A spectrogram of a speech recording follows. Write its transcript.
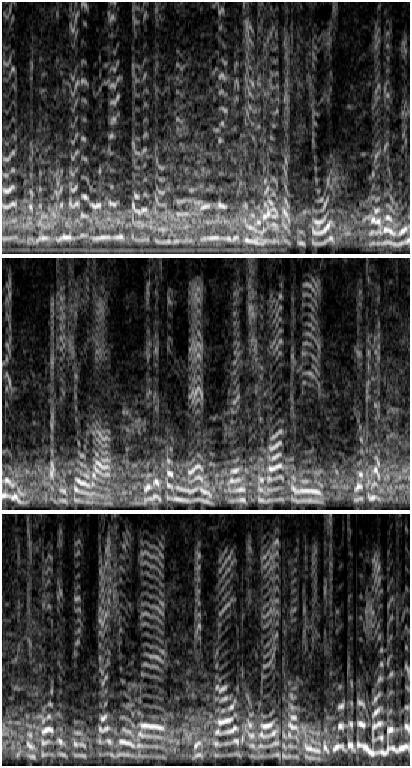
हमारा ऑनलाइन सारा काम है। ऑनलाइन ही कपड़े lot fashion shows where the women fashion shows are this is for men when शुबा kameez looking at important things casual wear be proud of wearing शुबा kameez इस मौके पर मॉडल्स ने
